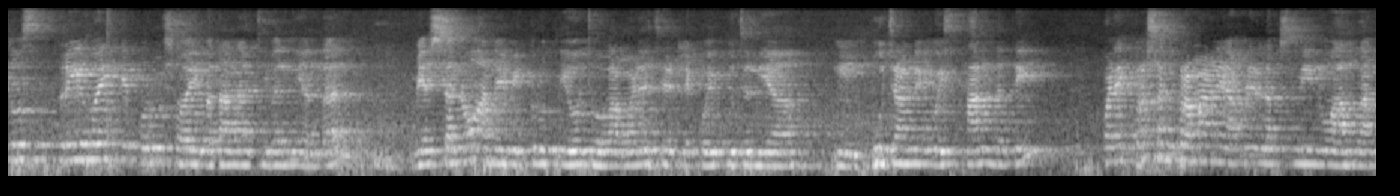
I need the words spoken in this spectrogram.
તો સ્ત્રી હોય કે પુરુષ હોય, બધાના જીવનની અંદર વ્યસનો અને વિકૃતિઓ જોવા મળે છે. એટલે કોઈ પૂજનીય પૂજાને કોઈ સ્થાન નથી. પણ એક પ્રસંગ પ્રમાણે આપણે લક્ષ્મીનું આહ્વાન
